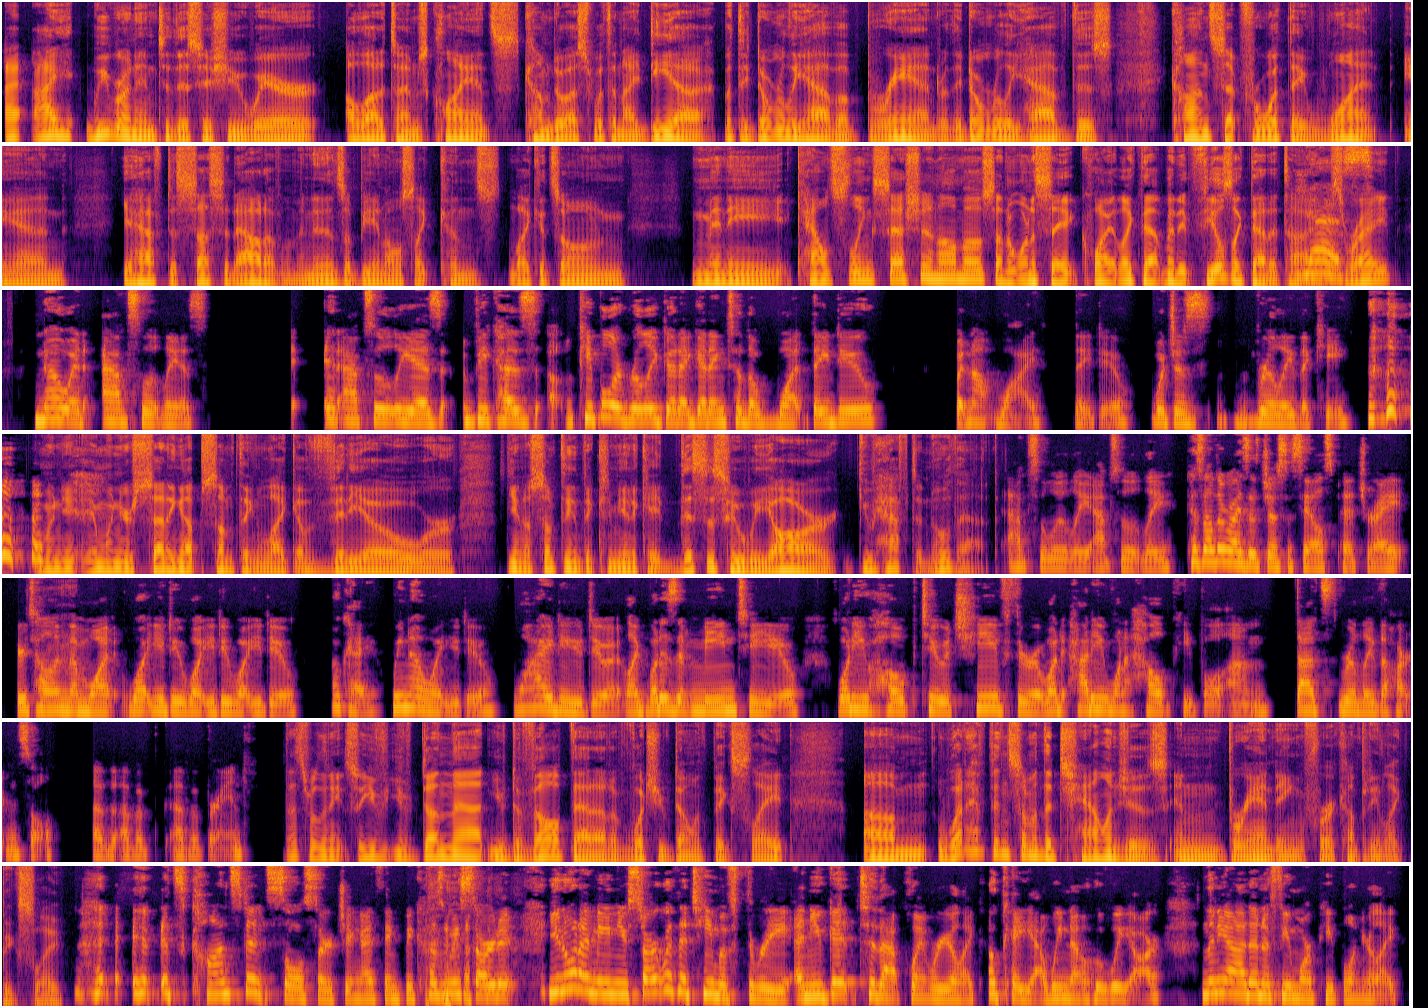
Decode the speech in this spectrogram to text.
I, I we run into this issue where a lot of times clients come to us with an idea, but they don't really have a brand or they don't really have this concept for what they want, and you have to suss it out of them, and it ends up being almost like cons- like its own mini counseling session almost. I don't want to say it quite like that, but it feels like that at times, Yes. right? No, it absolutely is. It absolutely is because uh, people are really good at getting to the what they do, but not why they do, which is really the key. when you and when you're setting up something like a video or you know something to communicate this is who we are, you have to know that. absolutely, absolutely. Because otherwise, it's just a sales pitch, right? You're telling Right. them what what you do, what you do, what you do. Okay, we know what you do. Why do you do it? Like, what does it mean to you? What do you hope to achieve through it? What? How do you want to help people? Um, that's really the heart and soul of of a of a brand. That's really neat. So you've you've done that, you've developed that out of what you've done with Big Slate. Um, what have been some of the challenges in branding for a company like Big Slate? it, it's constant soul searching, I think, because we started, you know what I mean? You start with a team of three and you get to that point where you're like, okay, yeah, we know who we are. And then you add in a few more people and you're like,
